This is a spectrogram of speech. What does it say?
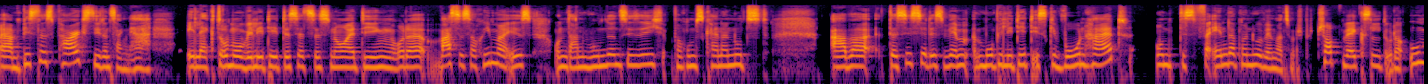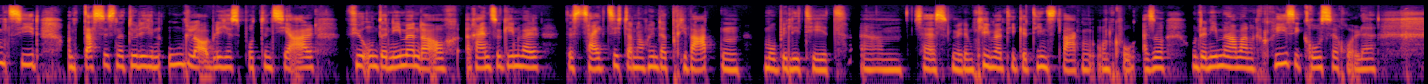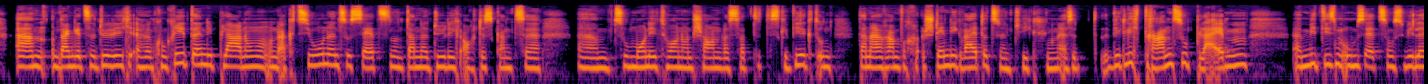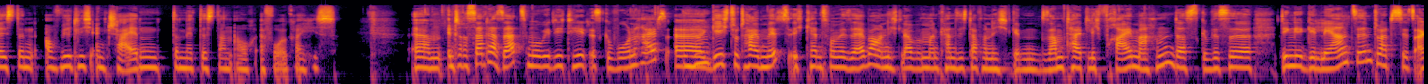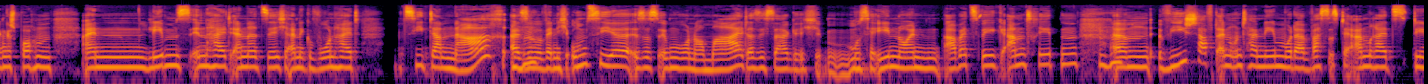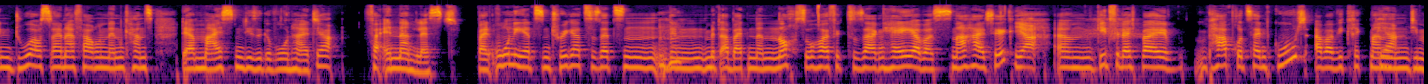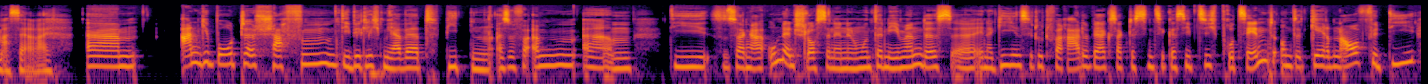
ähm, Business Parks, die dann sagen, na, Elektromobilität ist jetzt das neue Ding oder was es auch immer ist. Und dann wundern sie sich, warum es keiner nutzt. Aber das ist ja das, Mobilität ist Gewohnheit. Und das verändert man nur, wenn man zum Beispiel Job wechselt oder umzieht. Und das ist natürlich ein unglaubliches Potenzial für Unternehmen, da auch reinzugehen, weil das zeigt sich dann auch in der privaten Mobilität, ähm, sei es mit dem Klimaticket, Dienstwagen und Co. Also Unternehmen haben eine riesig große Rolle. Ähm, und dann geht es natürlich äh, konkreter in die Planung und Aktionen zu setzen und dann natürlich auch das Ganze ähm, zu monitoren und schauen, was hat das gewirkt und dann auch einfach ständig weiterzuentwickeln. Also wirklich dran zu bleiben, äh, mit diesem Umsetzungswille ist dann auch wirklich entscheidend, damit es dann auch erfolgreich ist. Ähm, interessanter Satz, Mobilität ist Gewohnheit. Äh, mhm. Gehe ich total mit. Ich kenne es von mir selber und ich glaube, man kann sich davon nicht gesamtheitlich frei machen, dass gewisse Dinge gelernt sind. Du hattest jetzt angesprochen, ein Lebensinhalt ändert sich, eine Gewohnheit zieht dann nach. Also mhm. wenn ich umziehe, ist es irgendwo normal, dass ich sage, ich muss ja eh einen neuen Arbeitsweg antreten. Mhm. Ähm, wie schafft ein Unternehmen oder was ist der Anreiz, den du aus deiner Erfahrung nennen kannst, der am meisten diese Gewohnheit ja. verändern lässt? Weil ohne jetzt einen Trigger zu setzen, mhm. den Mitarbeitenden noch so häufig zu sagen, hey, aber es ist nachhaltig, ja. ähm, geht vielleicht bei ein paar Prozent gut, aber wie kriegt man ja. die Masse erreicht? Ähm, Angebote schaffen, die wirklich Mehrwert bieten. Also vor allem ähm, die sozusagen Unentschlossenen im Unternehmen. Das äh, Energieinstitut Vorarlberg sagt, das sind ca. 70 Prozent. Und genau für die,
